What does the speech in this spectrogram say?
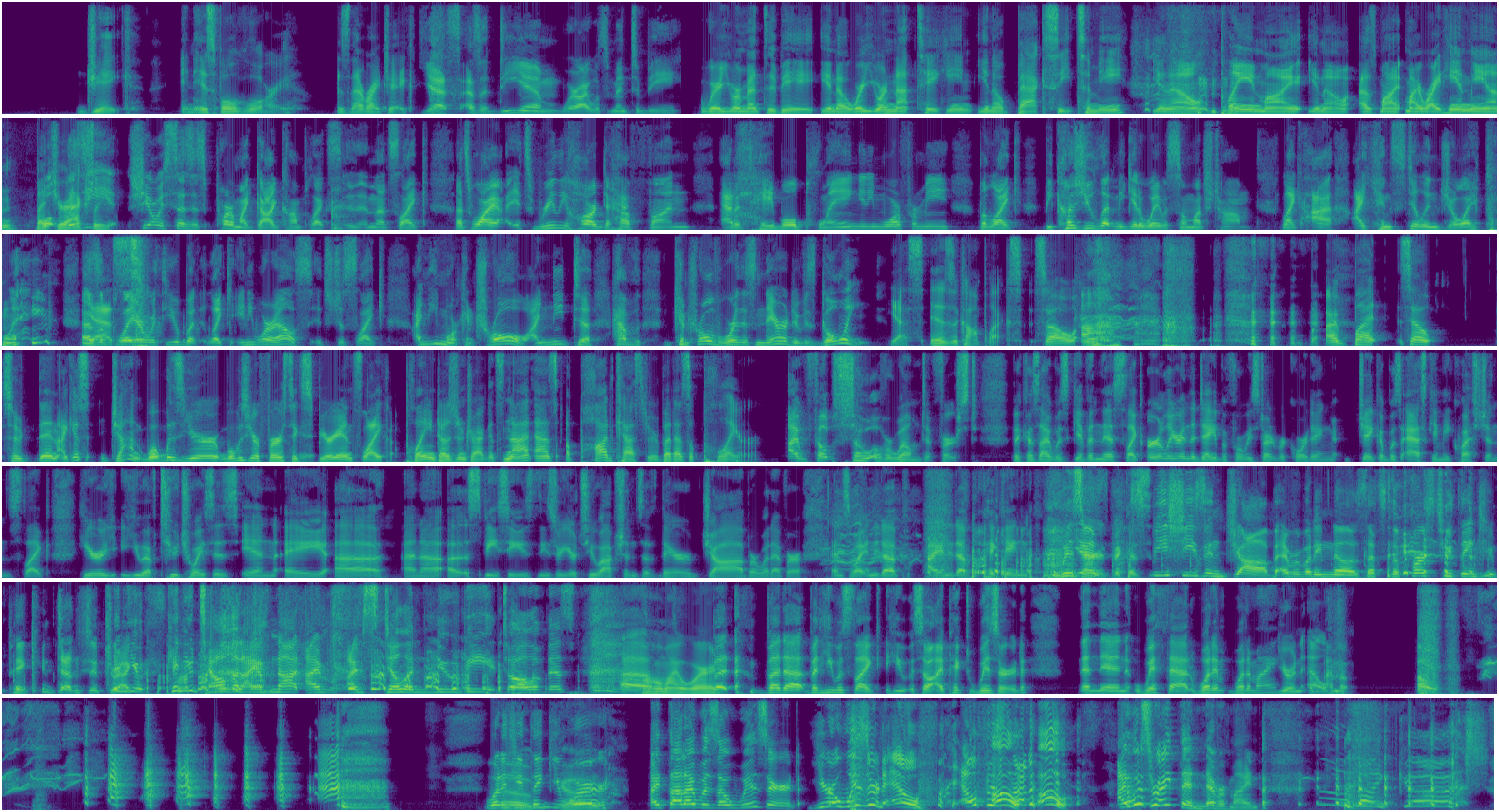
Jake in his full glory. Is that right, Jake? Yes, as a DM where I was meant to be. Where you are meant to be, you know, where you are not taking, you know, backseat to me, you know, playing my, you know, as my my right hand man, but Well, you're Lizzie, actually She always says it's part of my God complex, and, and that's like that's why it's really hard to have fun at a table playing anymore for me. But like because you let me get away with so much, Tom, like I I can still enjoy playing as Yes. a player with you. But like anywhere else, it's just like I need more control. I need to have control of where this narrative is going. yes, it is a complex. So, um, I, but so so then I guess John, what was your what was your first experience like playing Dungeons and Dragons? Not as a podcaster, but as a player. I felt so overwhelmed at first because I was given this like earlier in the day before we started recording. Jacob was asking me questions like, "Here you have two choices in a uh, an, uh, a species. These are your two options of their job or whatever." And so I ended up I ended up picking wizard Yes, because species and job, everybody knows that's the first two things you pick in Dungeons and Can you, Dragons. can you tell that I have not? I'm I'm still a newbie to all of this. Um, oh my word! but but uh but he was like he so I picked wizard and then with that what am what am I? You're an elf. I'm a, oh. what did Oh, you think you God. were? I thought I was a wizard. You're a wizard elf. Elf is Oh, not. A- oh. I was right then. Never mind. oh my gosh.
